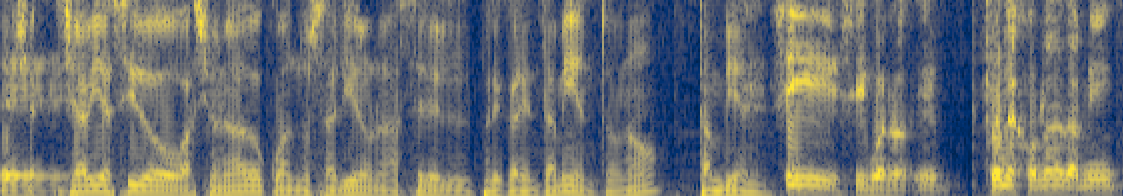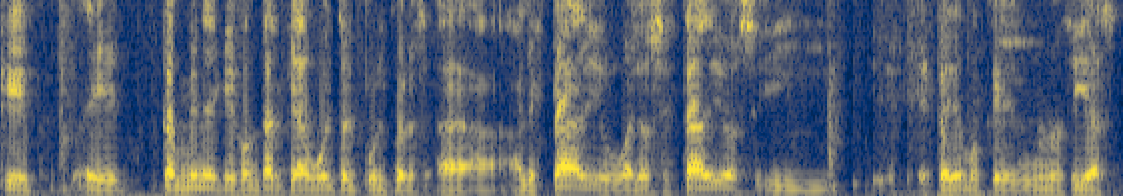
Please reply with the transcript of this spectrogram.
Ya, Eh, ya había sido ovacionado cuando salieron a hacer el precalentamiento, ¿no? También. Sí, sí, bueno, eh, fue una jornada también que eh, también hay que contar que ha vuelto el público a a- al estadio o a los estadios y esperemos que en unos días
